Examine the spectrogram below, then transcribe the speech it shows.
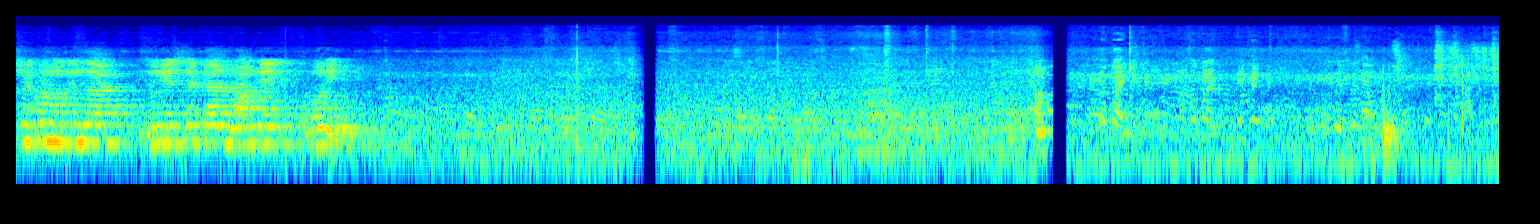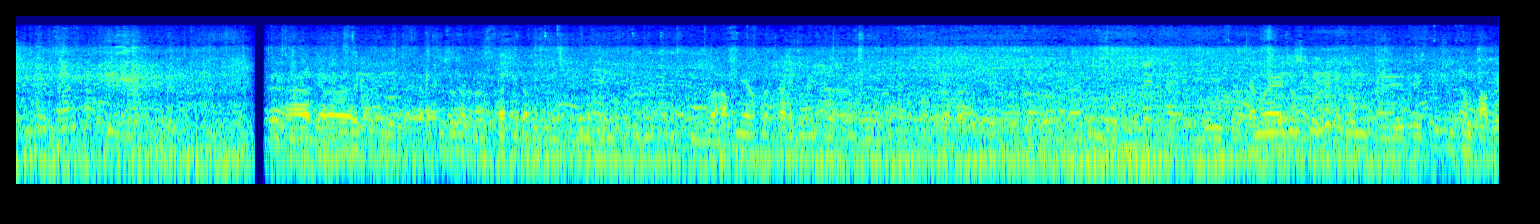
শেখর মজুমদার, জুনিয়র সেক্টর নন গণিত যারা মুক্তাকি তাদের জন্য আপনি আপনার কারিগরি কেন আয়োজন করলেন এবং কি সুফল পাবে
